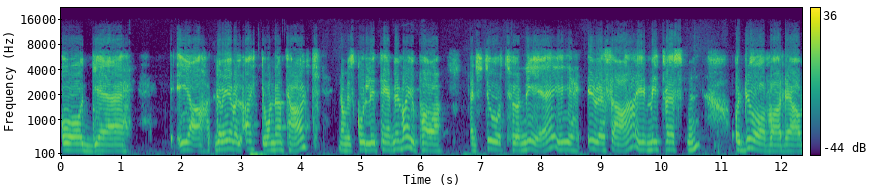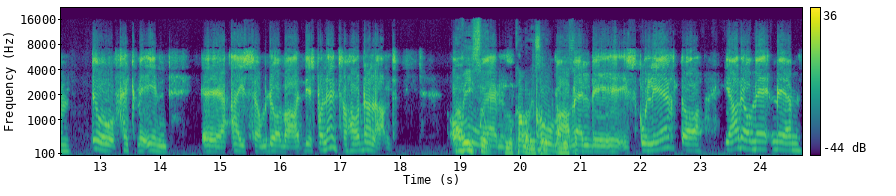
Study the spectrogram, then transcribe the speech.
Og eh, ja, det er vel ett unntak når vi skulle til Vi var jo på en stor turné i USA, i Midtvesten. Og da var det Da fikk vi inn eh, ei som da var disponent for Hordaland. Og Aviso, hun, eh, lokalaviso, Hun var aviso. veldig skolert. Og ja da, med, med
